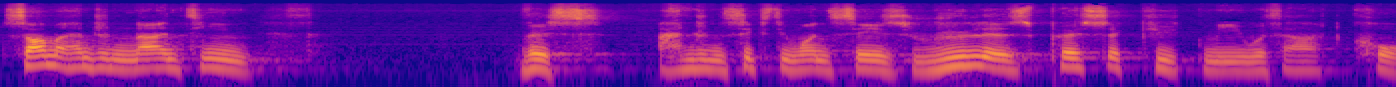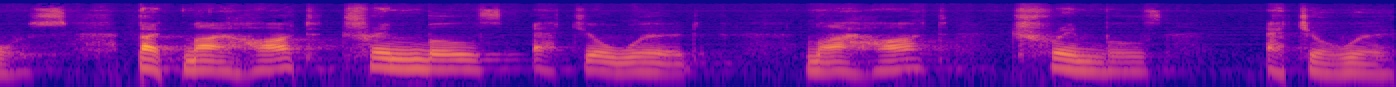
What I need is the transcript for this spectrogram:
Psalm 119, verse 161 says, Rulers persecute me without cause, but my heart trembles at your word. My heart trembles at your word.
